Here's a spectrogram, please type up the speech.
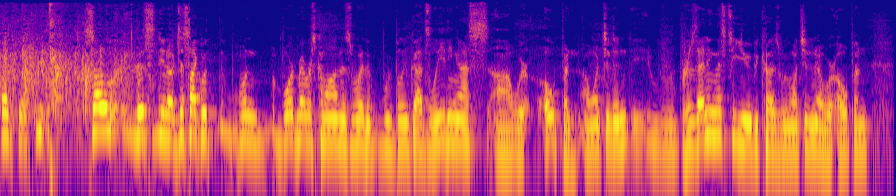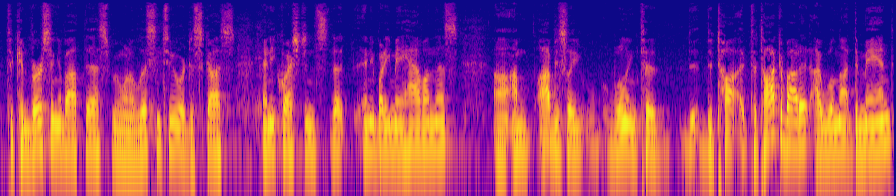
Thank you. So this, you know, just like with when board members come on, this is where the, we believe God's leading us. Uh, we're open. I want you to we're presenting this to you because we want you to know we're open to conversing about this. We want to listen to or discuss any questions that anybody may have on this. Uh, I'm obviously willing to, to talk to talk about it. I will not demand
